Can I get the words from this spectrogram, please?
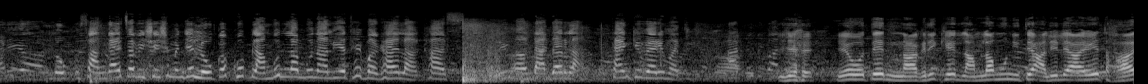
आणि लोक सांगायचा विशेष म्हणजे लोक खूप लांबून लांबून आली आहेत हे बघायला खास दादरला. थँक्यू व्हेरी मच हे हे होते नागरिक हे लांब लांबून इथे आलेले आहेत. हा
